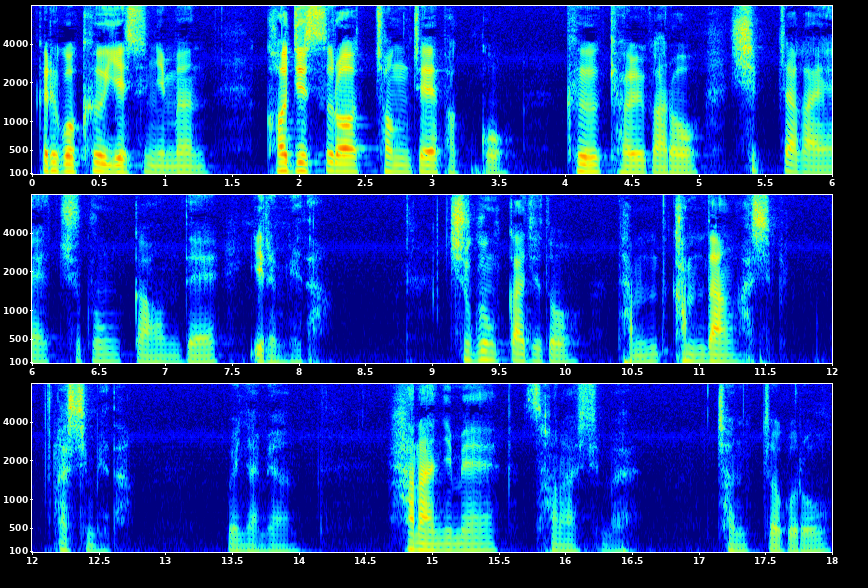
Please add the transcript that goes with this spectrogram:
그리고 그 예수님은 거짓으로 정죄받고 그 결과로 십자가의 죽음 가운데 이릅니다. 죽음까지도 감당하십니다. 왜냐하면 하나님의 선하심을 전적으로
